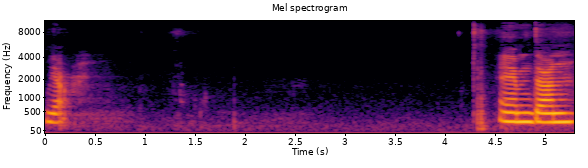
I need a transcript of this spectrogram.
Ja. Ähm, dann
